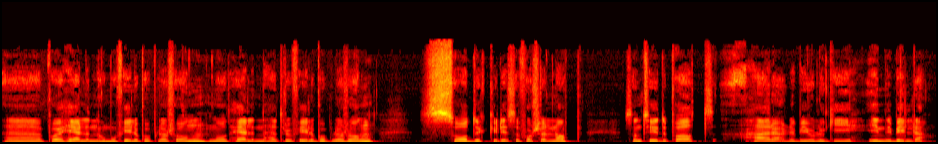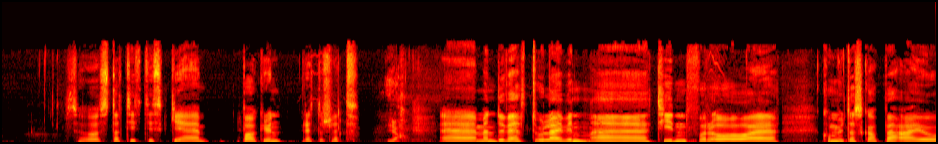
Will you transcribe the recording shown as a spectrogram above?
på hele den homofile populasjonen mot hele den heterofile populasjonen, så dukker disse forskjellene opp, som tyder på at her er det biologi inne i bildet. Så statistisk eh, bakgrunn, rett og slett. Ja. Eh, men du vet, Ole Eivind, eh, tiden for å eh, komme ut av skapet er jo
